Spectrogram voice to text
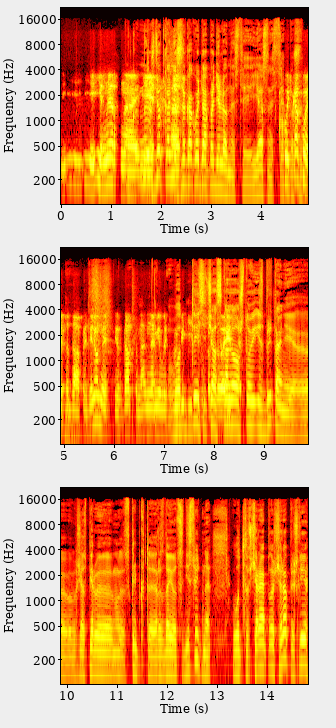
и, и, инертно. Ну, ну и, ждет, конечно, какой-то определенности, ясности. Хоть какой-то, что... да, определенности, сдаться на, на милость Вот ты сейчас сказал, что из Британии э, сейчас первая скрипка-то раздается. Действительно, вот вчера и позавчера пришли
